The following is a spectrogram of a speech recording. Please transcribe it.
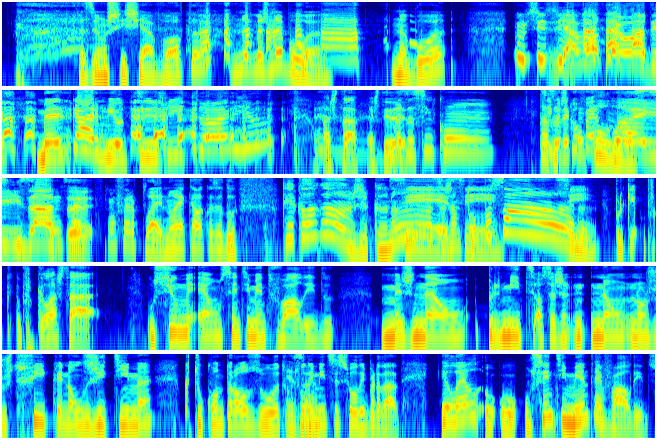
fazer um xixi à volta, na- mas na boa. Na boa, O xixi à volta é ótimo. Marcar meu território. Lá está. Esta mas assim com. Estás Sim, a ver com com fair play, exato. Com fair, com fair play, não é aquela coisa do que é aquela gaja que não, Sim, já me estou a passar. Sim, porque, porque, porque lá está. O ciúme é um sentimento válido, mas não permite, ou seja, não, não justifica, não legitima que tu controles o outro, que tu Exato. limites a sua liberdade. Ele é, o- o sentimento é válido.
